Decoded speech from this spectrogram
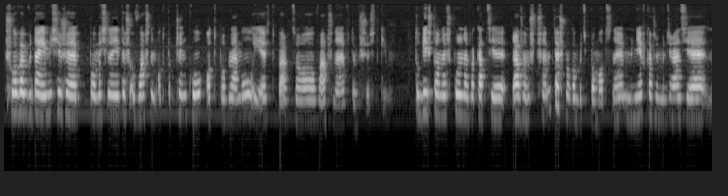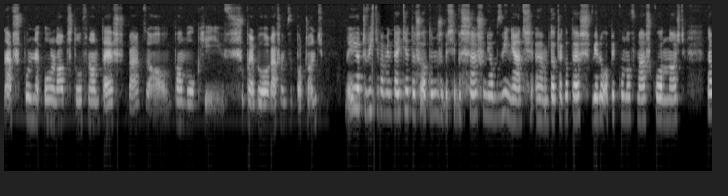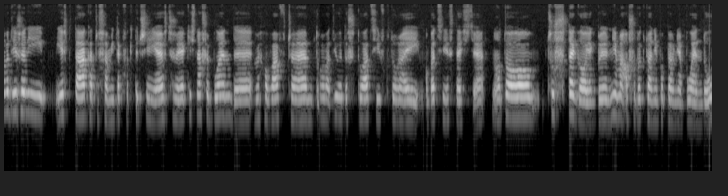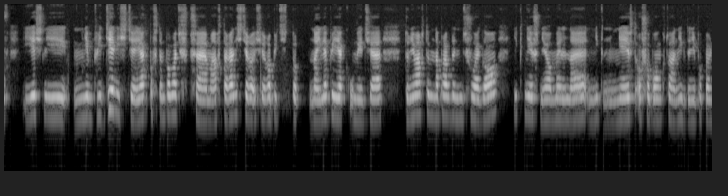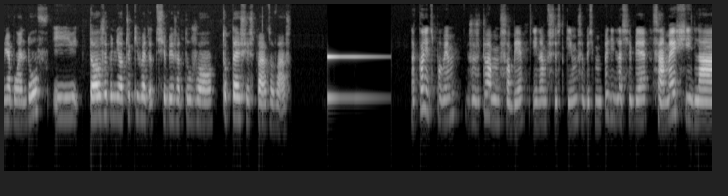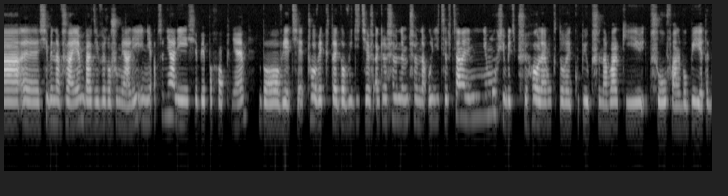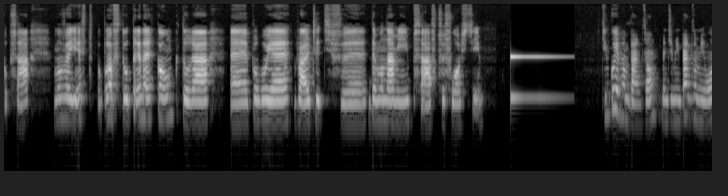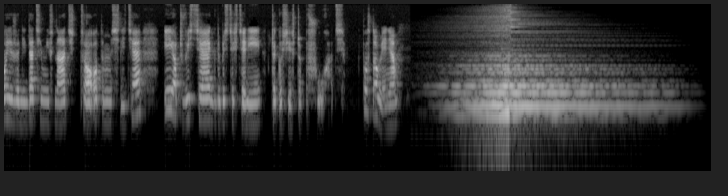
Słowem, wydaje mi się, że pomyślenie też o własnym odpoczynku od problemu jest bardzo ważne w tym wszystkim. Z drugiej strony wspólne wakacje razem z psem też mogą być pomocne. Mnie w każdym razie nasz wspólny urlop z truflą też bardzo pomógł i super było razem wypocząć. No i oczywiście pamiętajcie też o tym, żeby się bez sensu nie obwiniać, do czego też wielu opiekunów ma skłonność nawet jeżeli jest tak, a czasami tak faktycznie jest, że jakieś nasze błędy wychowawcze doprowadziły do sytuacji, w której obecnie jesteście, no to cóż z tego, jakby nie ma osoby, która nie popełnia błędów. I jeśli nie wiedzieliście, jak postępować w psem, a staraliście się robić to najlepiej jak umiecie, to nie ma w tym naprawdę nic złego. Nikt nie jest nieomylny, nikt nie jest osobą, która nigdy nie popełnia błędów i to, żeby nie oczekiwać od siebie za dużo, to też jest bardzo ważne. Na koniec powiem, że życzyłabym sobie i nam wszystkim, żebyśmy byli dla siebie samych i dla e, siebie nawzajem bardziej wyrozumiali i nie oceniali siebie pochopnie, bo wiecie, człowiek, którego widzicie w agresywnym psem na ulicy, wcale nie musi być psycholem, który kupił psy na walki psów albo bije tego psa. Może jest po prostu trenerką, która e, próbuje walczyć z demonami psa w przyszłości. Dziękuję Wam bardzo. Będzie mi bardzo miło, jeżeli dacie mi znać, co o tym myślicie. I oczywiście, gdybyście chcieli czegoś jeszcze posłuchać. Pozdrowienia.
